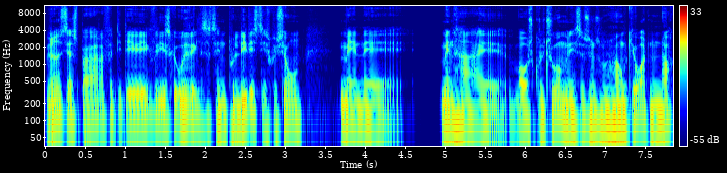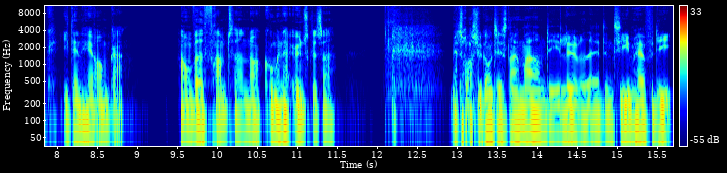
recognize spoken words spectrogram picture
Jeg bliver nødt til at spørge dig, fordi det er jo ikke, fordi det skal udvikle sig til en politisk diskussion, men øh, Men har øh, vores kulturminister, synes hun, har hun gjort nok i den her omgang? Har hun været fremtaget nok? Kunne man have ønsket sig? Jeg tror også, vi kommer til at snakke meget om det i løbet af den time her, fordi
